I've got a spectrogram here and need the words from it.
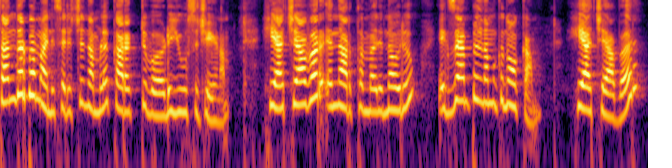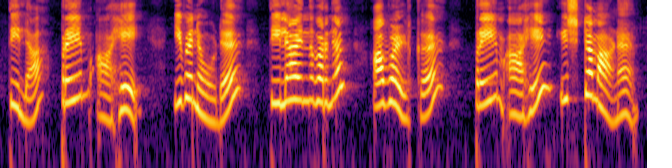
സന്ദർഭം അനുസരിച്ച് നമ്മൾ കറക്റ്റ് വേർഡ് യൂസ് ചെയ്യണം. ഹ്യാച്ചാവർ എന്ന അർത്ഥം വരുന്ന ഒരു എക്സാമ്പിൾ നമുക്ക് നോക്കാം. ഹ്യാച്ചാവർ തില പ്രേം ആഹേ. ഇവനോട് തില എന്ന് പറഞ്ഞാൽ അവൾക്ക് പ്രേം ആഹേ ഇഷ്ടമാണ്.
